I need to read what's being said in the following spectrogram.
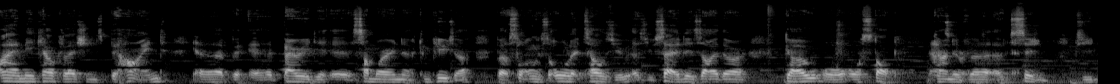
IME calculations behind, yep. uh, uh, buried uh, somewhere in a computer, but as long as all it tells you, as you said, is either go or, or stop That's kind correct. of uh, a decision. Because you,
